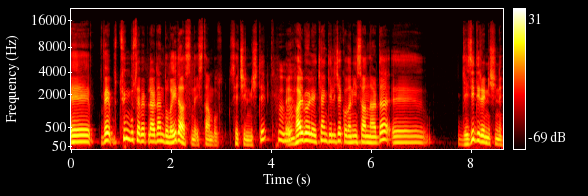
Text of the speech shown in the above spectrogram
E, ve tüm bu sebeplerden dolayı da aslında İstanbul seçilmişti. Hı hı. E, hal böyleyken gelecek olan insanlar da e, gezi direnişini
